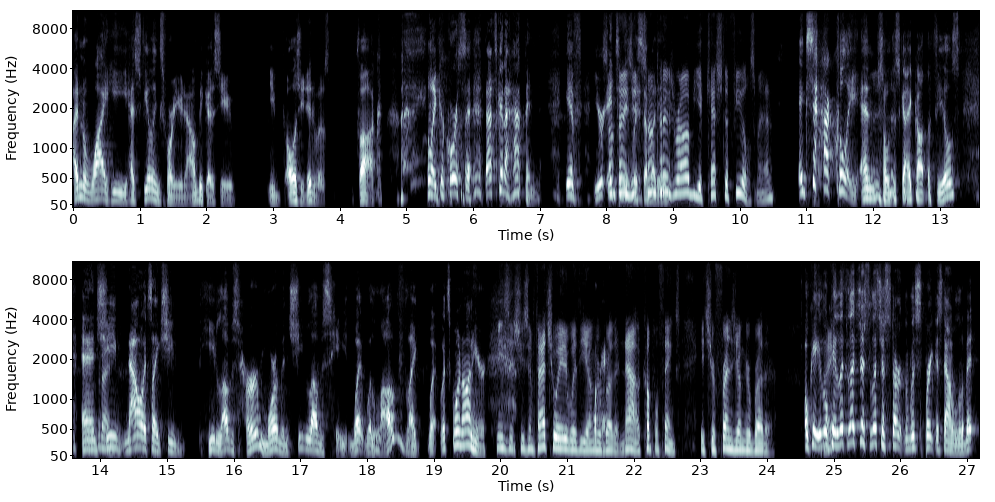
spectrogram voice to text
I don't know why he has feelings for you now because you you all you did was fuck. like, of course, uh, that's gonna happen if you're sometimes, intimate you, with somebody. sometimes, Rob, you catch the feels, man. Exactly. And so this guy caught the feels, and she now it's like she he loves her more than she loves him. What what love? Like what what's going on here? means that she's infatuated with the younger Okay. brother. Now, a couple things. It's your friend's younger brother. Okay, okay. Let's let's just let's just start. Let's break this down a little bit.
